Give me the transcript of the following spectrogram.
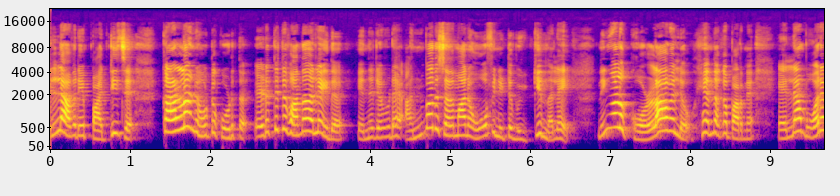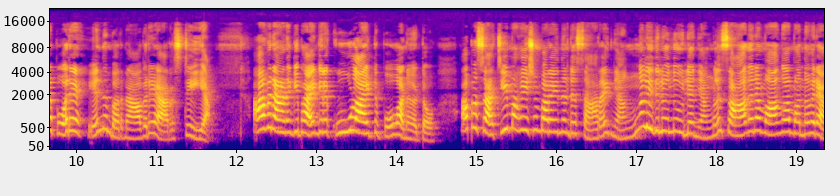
എല്ലാവരെയും പറ്റിച്ച് കള്ള നോട്ട് കൊടുത്ത് എടുത്തിട്ട് വന്നതല്ലേ ഇത്? എന്നിട്ട് ഇവിടെ അൻപത് ശതമാനം ഓഫിനിട്ട് വിൽക്കുന്നല്ലേ? നിങ്ങൾ കൊള്ളാവല്ലോ എന്നൊക്കെ പറഞ്ഞ് എല്ലാം പോരെ പോരെ എന്നും പറഞ്ഞ് അവരെ അറസ്റ്റ് ചെയ്യാം. അവരാണെങ്കിൽ ഭയങ്കര കൂളായിട്ട് പോവാണ് കേട്ടോ. അപ്പോൾ സച്ചി മഹേഷും പറയുന്നുണ്ട് സാറേ ഞങ്ങൾ ഇതിലൊന്നുമില്ല ഞങ്ങൾ സാധനം വാങ്ങാൻ വന്നവരാ.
